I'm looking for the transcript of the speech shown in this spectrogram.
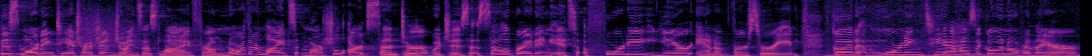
This morning, Tia Trudgeon joins us live from Northern Lights Martial Arts Center, which is celebrating its 40-year anniversary. Good morning, Tia. How's it going over there?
